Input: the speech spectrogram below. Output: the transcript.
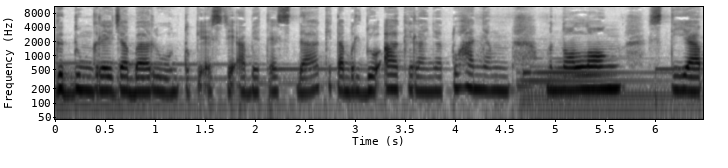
gedung gereja baru untuk ISDA Bethesda. Kita berdoa kiranya Tuhan yang menolong setiap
